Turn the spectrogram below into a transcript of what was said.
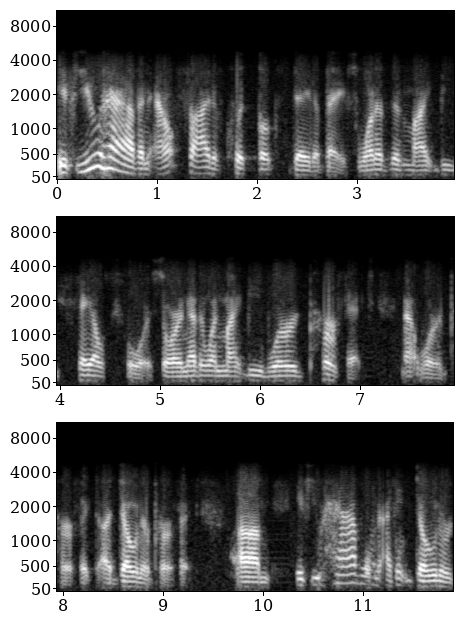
If you have an outside of QuickBooks database, one of them might be Salesforce or another one might be WordPerfect, not WordPerfect, uh, Donor Perfect. Um, if you have one, I think Donor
